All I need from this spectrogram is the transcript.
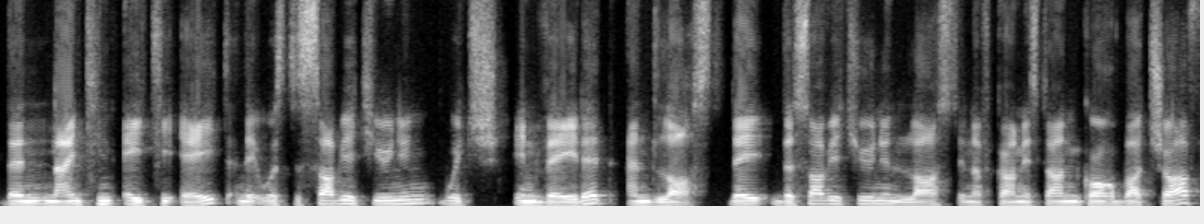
then 1988, and it was the Soviet Union which invaded and lost. They, the Soviet Union lost in Afghanistan. Gorbachev,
